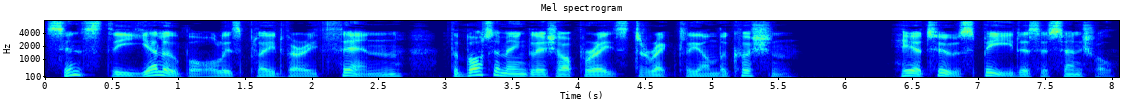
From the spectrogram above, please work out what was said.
Since the yellow ball is played very thin, the bottom English operates directly on the cushion. Here too speed is essential.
